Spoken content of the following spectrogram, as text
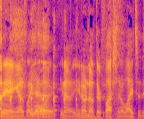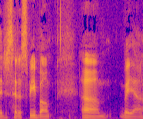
thing. I was like, Yeah. well, you know, you don't know if they're flashing the lights or they just hit a speed bump. Um, but yeah,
